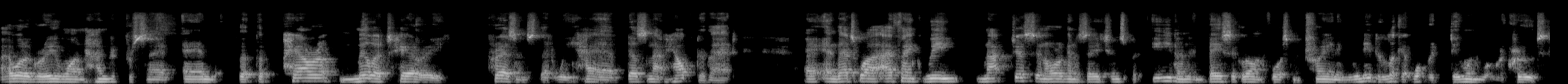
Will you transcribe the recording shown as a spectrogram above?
I would agree 100%. And that the paramilitary presence that we have does not help to that. And that's why I think we, not just in organizations, but even in basic law enforcement training, we need to look at what we're doing with recruits.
